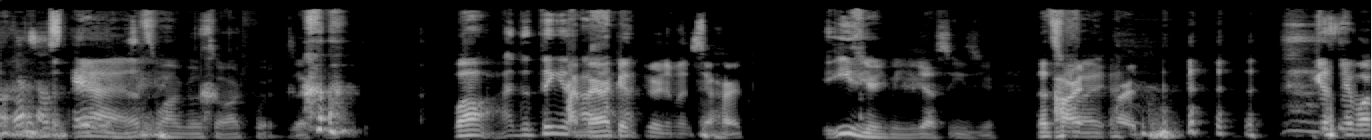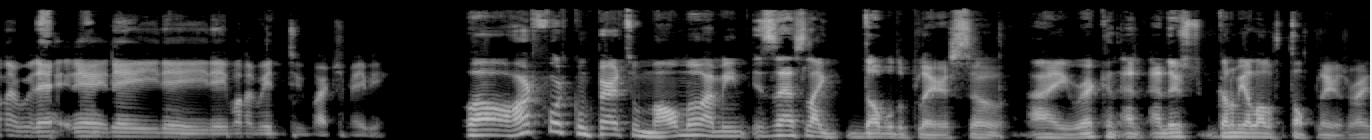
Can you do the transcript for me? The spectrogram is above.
how that's how scary. Yeah, it is. that's why I'm going to Hartford. Exactly. well, the thing is, American I- tournaments are hard. easier. You mean? Yes, easier. That's Hard, why. hard. Because they want to, they, they, they, they, they want to win too much, maybe. Well, Hartford compared to Malmo, I mean, it has like double the players. So I reckon, and, and there's gonna be a lot of top players, right?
